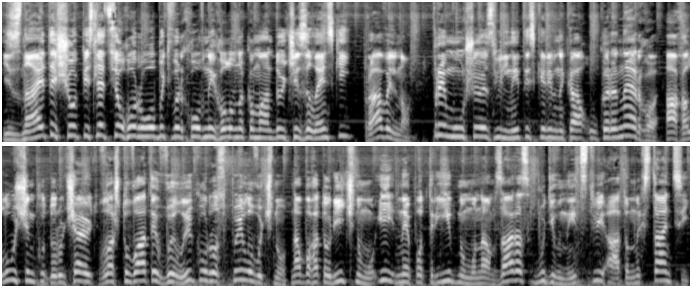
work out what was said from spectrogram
І знаєте, що після цього робить верховний головнокомандуючий Зеленський? Правильно, примушує звільнитись керівника Укренерго, а Галущенку доручають влаштувати велику розпиловочну на багаторічному і непотрібному нам зараз будівництві атомних станцій.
